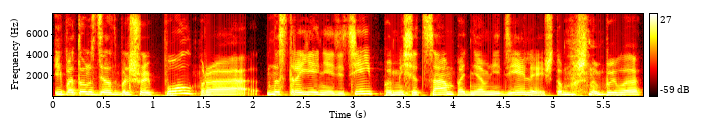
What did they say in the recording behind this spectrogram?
и потом сделать большой пол про настроение детей по месяцам, по дням недели, и что можно было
